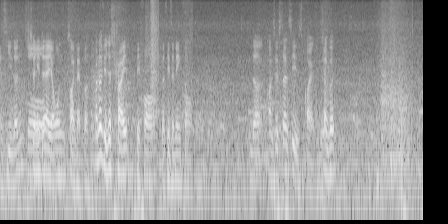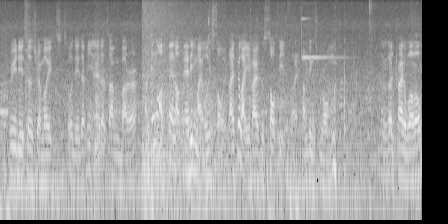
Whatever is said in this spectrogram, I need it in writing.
unseasoned, so So you need to add your own salt and pepper. Why don't you just try it before the seasoning salt? the consistency is quite good. Quite good. pretty decent scrambled eggs. So they definitely added some butter. I'm actually not a fan of adding my own salt. I feel like if I have to salt it, like something's wrong. I'm gonna try the waffle.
